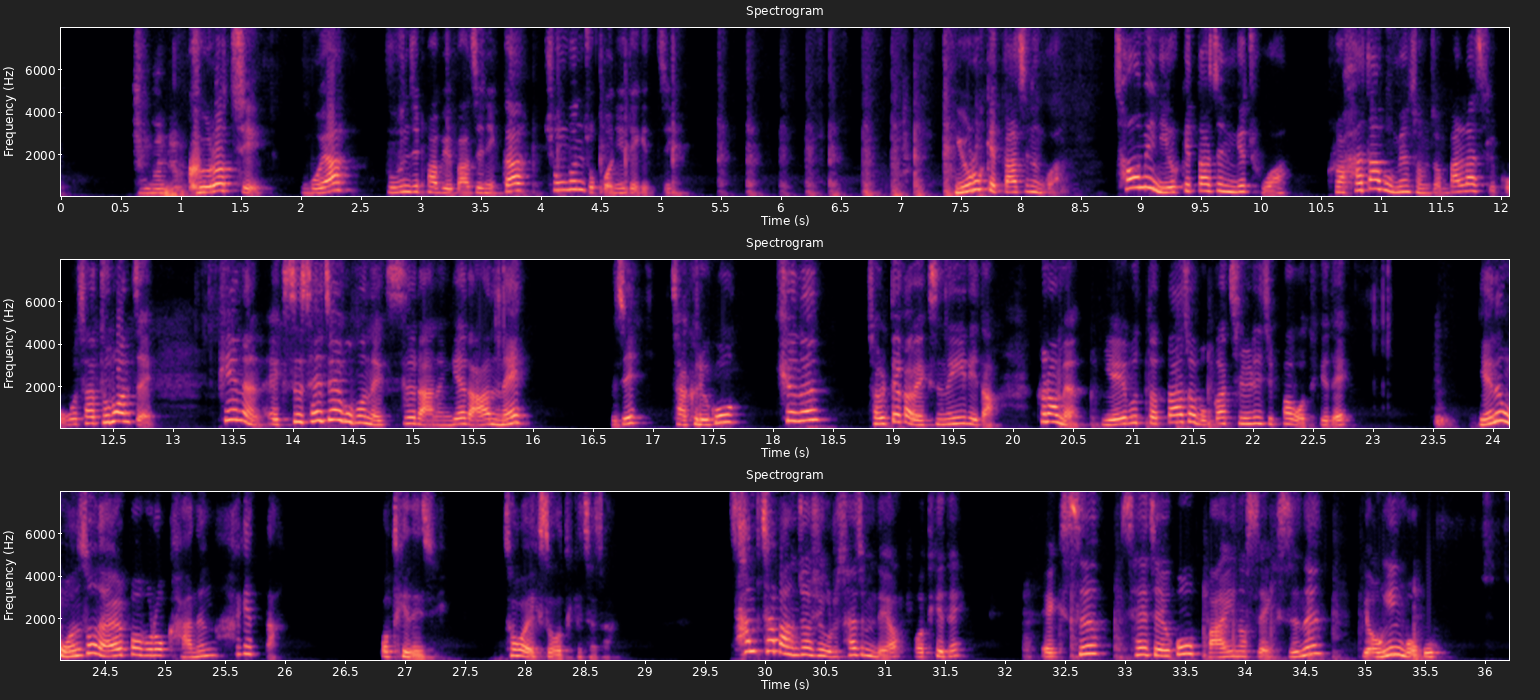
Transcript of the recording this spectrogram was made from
충분 조건. 그렇지. 뭐야? 부분집합이 맞으니까 충분 조건이 되겠지. 요렇게 따지는 거야. 처음엔 이렇게 따지는 게 좋아. 그럼 하다 보면 점점 빨라질 거고. 자, 두 번째. P는 X 세제곱은 X라는 게 나왔네. 그지? 자, 그리고 Q는 절대값 X는 1이다. 그러면 얘부터 따져볼까? 진리집합 어떻게 돼? 얘는 원소 나열법으로 가능하겠다. 어떻게 되지? 저거 X 어떻게 찾아? 3차 방정식으로 찾으면 돼요. 어떻게 돼? x 세제곱 마이너스 x는 0인 거고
